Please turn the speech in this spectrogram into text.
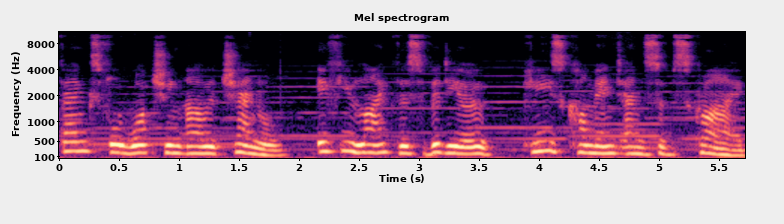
Thanks for watching our channel. If you like this video, please comment and subscribe.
